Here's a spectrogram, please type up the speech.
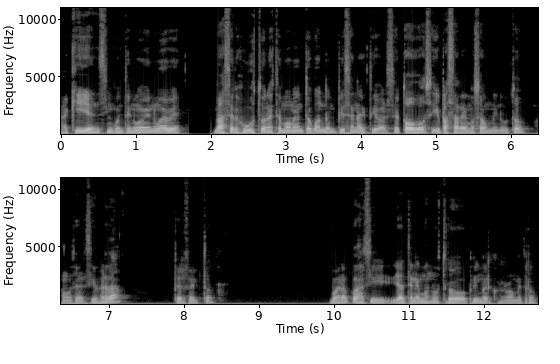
Aquí en 59.9 va a ser justo en este momento cuando empiecen a activarse todos y pasaremos a un minuto. Vamos a ver si es verdad. Perfecto. Bueno, pues así ya tenemos nuestro primer cronómetro.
